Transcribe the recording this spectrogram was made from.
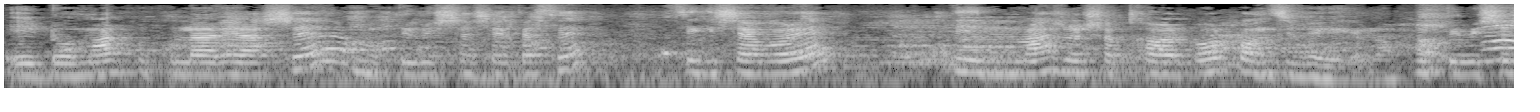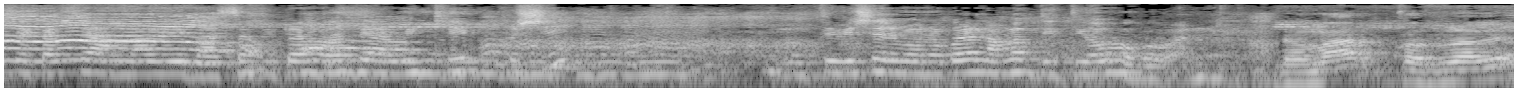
এই ডোমার পপুলারে আসে মুক্তি বিশ্বাসের কাছে চিকিৎসা করে তিন মাস ওষুধ খাওয়ার পর কনসিভ হয়ে গেল। মুক্তি বিশ্বাসের কাছে আমার এই বাচ্চা দুটো হওয়াতে আমি ঠিক খুশি? মুক্তি বিশ্বাস মনে করেন আমার দ্বিতীয় ভগবান। ডোমার কর্পুরালের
